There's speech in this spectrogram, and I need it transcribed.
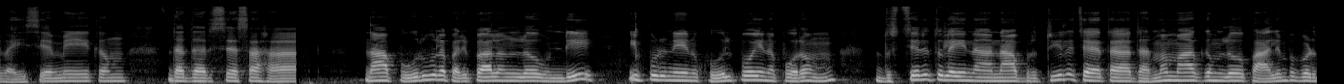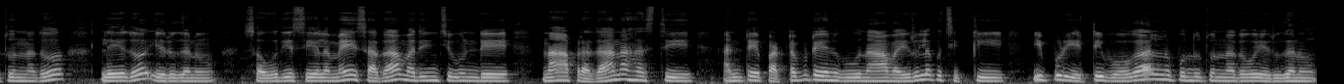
వైశ్యమేకం దదర్శ సహ నా పూర్వుల పరిపాలనలో ఉండి ఇప్పుడు నేను కోల్పోయిన పురం దుశ్చరితులైన నా భృత్యుల చేత ధర్మ మార్గంలో పాలింపబడుతున్నదో లేదో ఎరుగను. శౌర్యశీలమై సదా మరించి ఉండే నా ప్రధాన హస్తి అంటే పట్టపుటేనుగు నా వైరులకు చిక్కి ఇప్పుడు ఎట్టి భోగాలను పొందుతున్నదో ఎరుగను.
